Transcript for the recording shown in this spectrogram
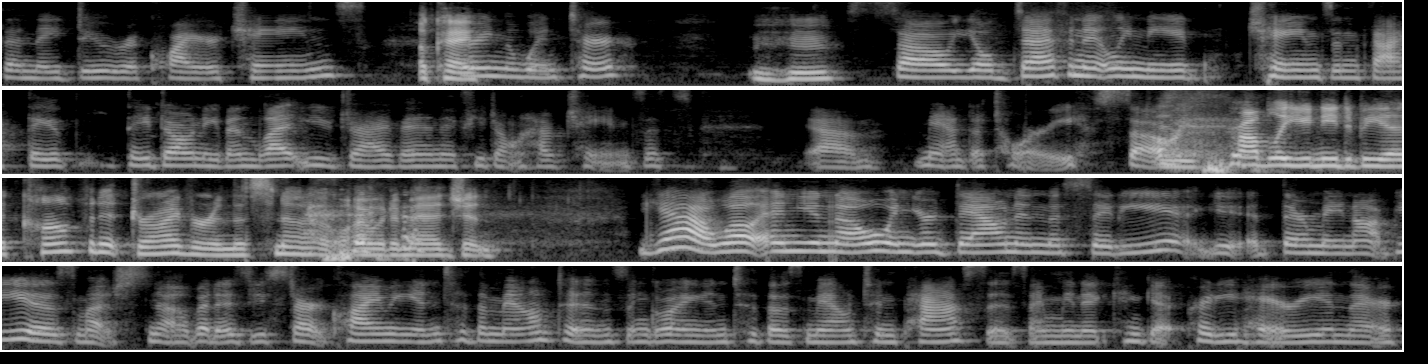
then they do require chains okay. during the winter. Mm-hmm. So you'll definitely need chains. In fact, they they don't even let you drive in if you don't have chains. It's um, mandatory. So and probably you need to be a confident driver in the snow. I would imagine. Yeah, well, and you know, when you're down in the city, you, there may not be as much snow, but as you start climbing into the mountains and going into those mountain passes, I mean, it can get pretty hairy in there.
